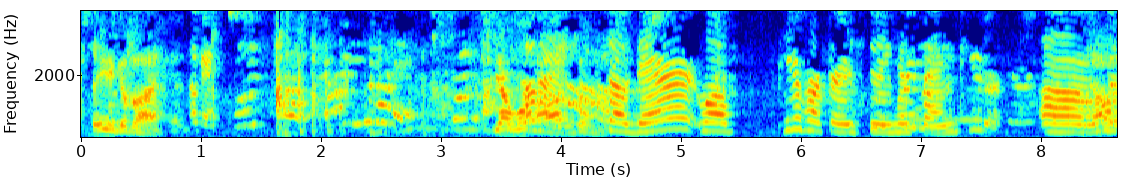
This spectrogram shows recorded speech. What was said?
say your goodbye. Okay. Yeah, we're Okay, awesome. so there, well, Peter Parker is doing his thing. Um,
